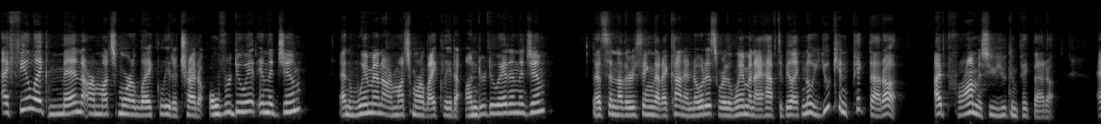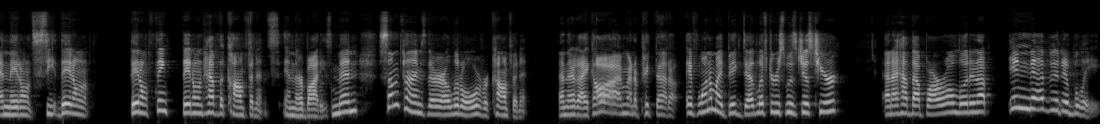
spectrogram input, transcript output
I feel like men are much more likely to try to overdo it in the gym, and women are much more likely to underdo it in the gym. That's another thing that I kind of notice where the women I have to be like, no, you can pick that up. I promise you, you can pick that up. And they don't see, they don't, they don't think, they don't have the confidence in their bodies. Men, sometimes they're a little overconfident and they're like, oh, I'm going to pick that up. If one of my big deadlifters was just here and I had that bar all loaded up, inevitably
